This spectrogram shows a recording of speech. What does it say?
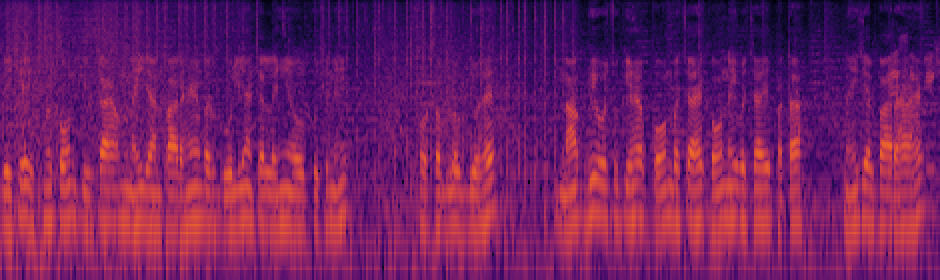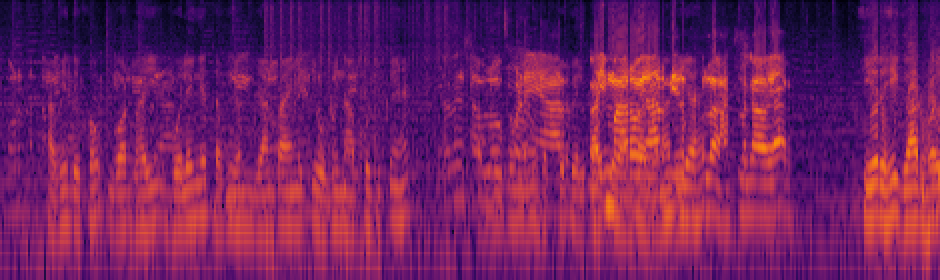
देखिए, इसमें कौन किसका है, हम नहीं जान पा रहे हैं, बस गोलियाँ चल रही हैं और कुछ नहीं। और सब लोग जो है, नाक भी हो चुके हैं, अब कौन बचा है, कौन नहीं बचा है पता नहीं चल पा रहा है। अभी देखो गॉड भाई बोलेंगे तभी हम जान पाएँगे कि वो भी नाप हो चुके हैं। यार। ये रही गार्ड भाई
